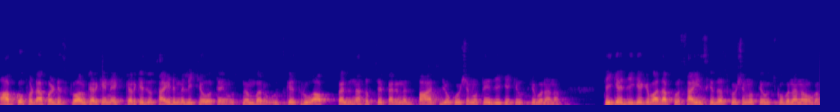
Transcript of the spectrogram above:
आपको फटाफट स्क्रॉल करके नेक्स्ट करके जो साइड में लिखे होते हैं, उस नंबर उसके थ्रू आप पहले ना, सबसे पहले ना, पाँच जो क्वेश्चन होते हैं जीके के, उसके बनाना। ठीक है जीके के बाद आपको साइंस के दस क्वेश्चन होते हैं, उसको बनाना होगा।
